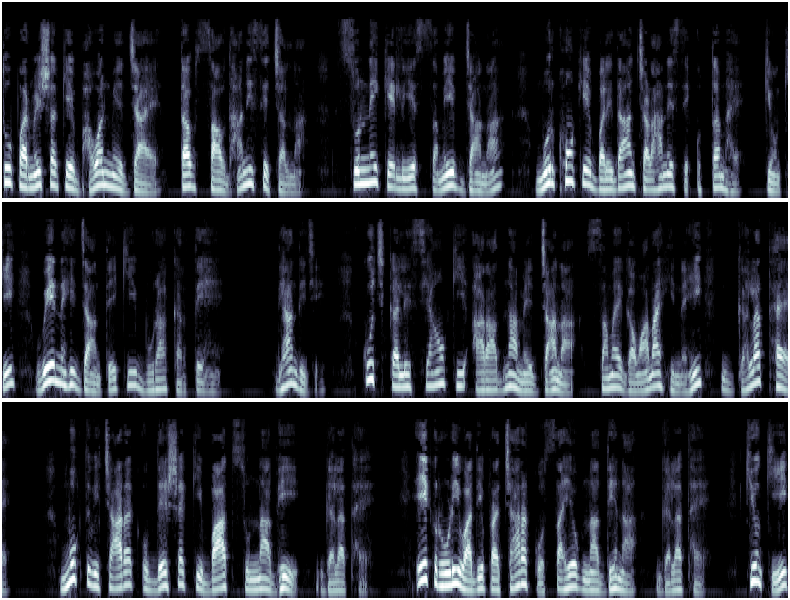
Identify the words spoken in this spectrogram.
तू परमेश्वर के भवन में जाए, तब सावधानी से चलना। सुनने के लिए समीप जाना मूर्खों के बलिदान चढ़ाने से उत्तम है, क्योंकि वे नहीं जानते कि बुरा करते हैं। ध्यान दीजिए, कुछ कलिसियाओं की आराधना में जाना समय गंवाना ही नहीं, गलत है। मुक्त विचारक उपदेशक की बात सुनना भी गलत है। एक रूढ़ीवादी प्रचारक को सहयोग न देना गलत है, क्योंकि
